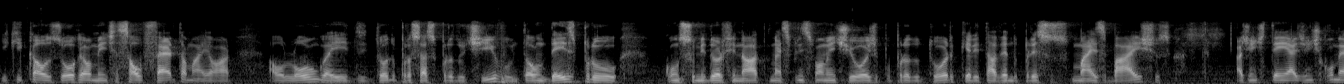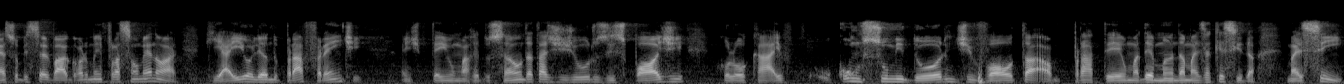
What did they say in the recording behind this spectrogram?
e que causou realmente essa oferta maior ao longo aí de todo o processo produtivo, então desde para o consumidor final, mas principalmente hoje para o produtor, que ele está vendo preços mais baixos, a gente tem, a gente começa a observar agora uma inflação menor, que aí olhando para frente, a gente tem uma redução da taxa de juros, isso pode colocar o consumidor de volta para ter uma demanda mais aquecida. Mas sim,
